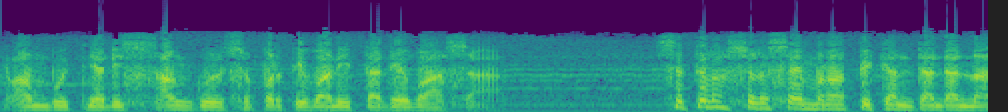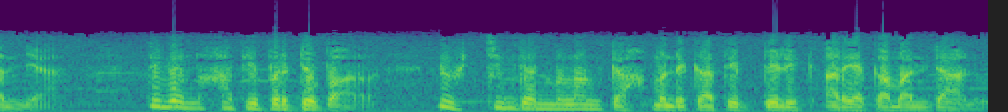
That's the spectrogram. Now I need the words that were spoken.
Rambutnya disanggul seperti wanita dewasa. Setelah selesai merapikan dandanannya, dengan hati berdebar, Luh Jinggan melangkah mendekati bilik Arya Kamandanu.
